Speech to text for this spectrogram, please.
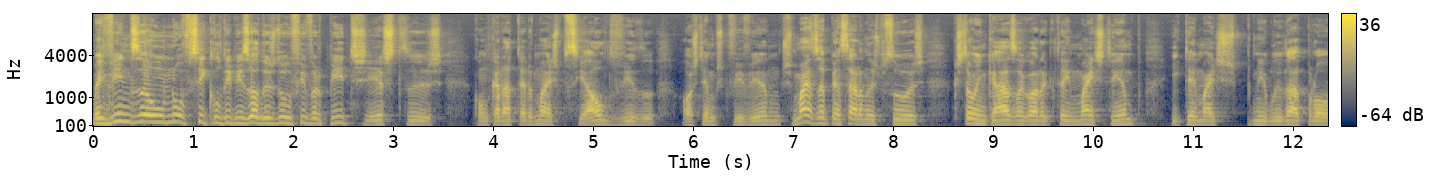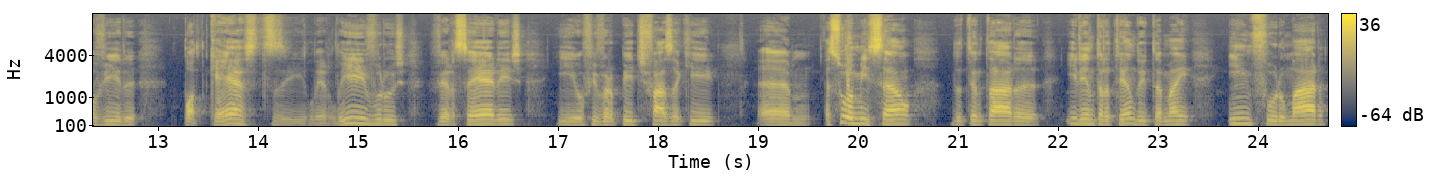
Bem-vindos a um novo ciclo de episódios do Fever Pitch, estes com caráter mais especial devido aos tempos que vivemos, mais a pensar nas pessoas que estão em casa agora que têm mais tempo e que têm mais disponibilidade para ouvir podcasts e ler livros, ver séries. E o Fever Pitch faz aqui um, a sua missão de tentar eh, ir entretendo e também informar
